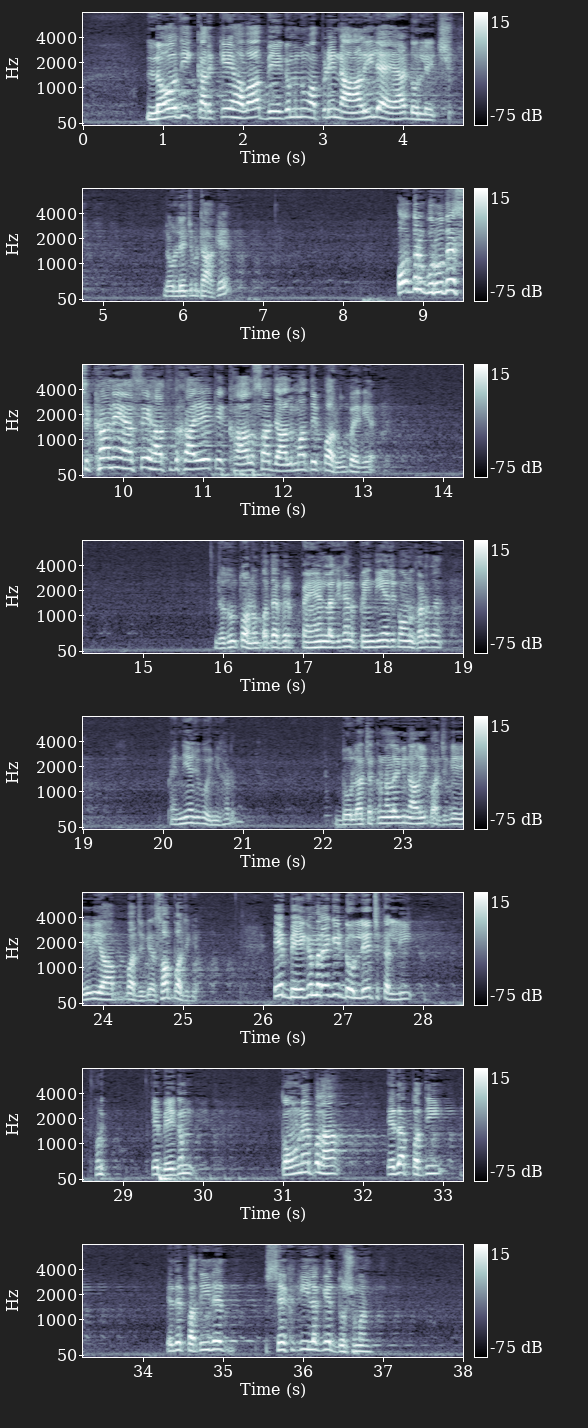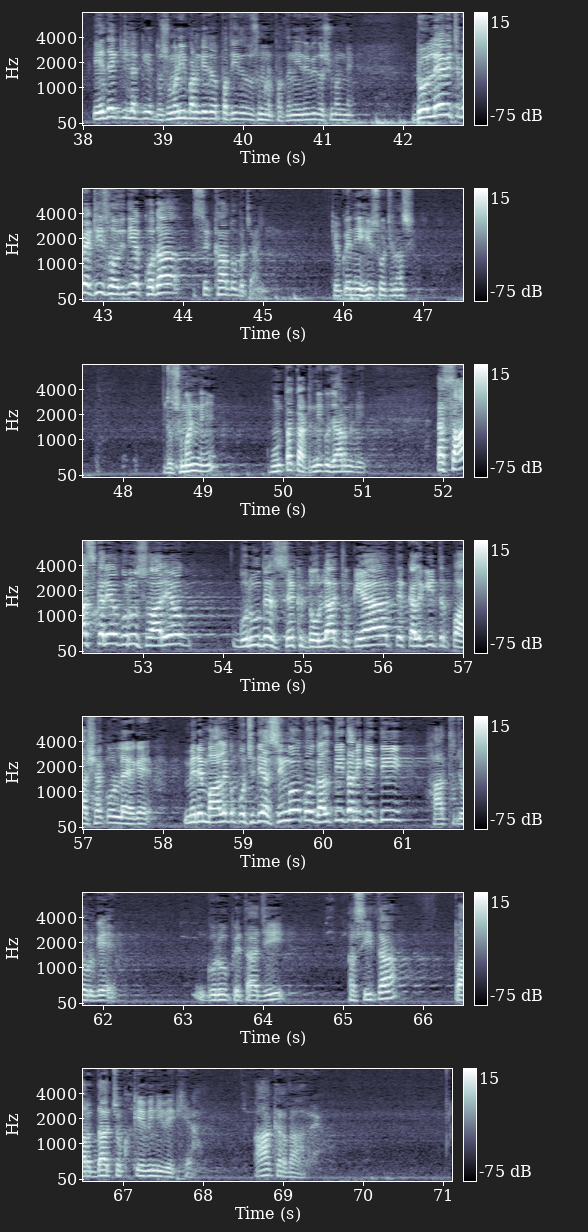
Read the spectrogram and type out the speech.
ਲਓ ਜੀ, ਕਰਕੇ ਹਵਾ, ਬੇਗਮ ਨੂੰ ਆਪਣੇ ਨਾਲ ਹੀ ਲੈ ਆ ਡੋਲੇ 'ਚ। ਡੋਲੇ 'ਚ ਬਿਠਾ ਕੇ। ਉਧਰ ਗੁਰੂ ਦੇ ਸਿੱਖਾਂ ਨੇ ਐਸੇ ਹੱਥ ਦਿਖਾਏ ਕਿ ਖਾਲਸਾ ਜ਼ਾਲਮਾਂ ਤੇ ਭਾਰੂ ਪੈ ਗਿਆ। ਜਦੋਂ ਤੁਹਾਨੂੰ ਪਤਾ ਫਿਰ ਪੈਣ ਲੱਗ ਜਾਣ, ਪੈਂਦੀਆਂ 'ਚ ਕੌਣ ਖੜਦਾ? ਪੈਂਦੀਆਂ 'ਚ ਕੋਈ ਨਹੀਂ ਖੜਦਾ। ਡੋਲਾ ਚੱਕਣ ਵਾਲੇ ਵੀ ਨਾਲ ਹੀ ਭੱਜ ਗਏ, ਇਹ ਵੀ ਆਪ ਭੱਜ ਗਿਆ, ਸਭ ਭੱਜ ਗਿਆ ਇਹ ਬੇਗਮ ਰਹਿ ਗਈ ਡੋਲੇ 'ਚ ਕੱਲੀ। ਹੁਣ ਇਹ ਬੇਗਮ ਕੌਣ ਹੈ ਭਲਾ? ਇਹਦਾ ਪਤੀ, ਇਹਦੇ ਪਤੀ ਦੇ ਸਿੱਖ ਕੀ ਲੱਗੇ? ਦੁਸ਼ਮਣ। ਇਹਦੇ ਕੀ ਲੱਗੇ? ਦੁਸ਼ਮਣੀ ਬਣ ਗਏ, ਜਦੋਂ ਪਤੀ ਦੇ ਦੁਸ਼ਮਣ, ਪਤਨੀ ਦੇ ਵੀ ਦੁਸ਼ਮਣ ਨੇ। ਡੋਲੇ ਵਿੱਚ ਬੈਠੀ ਸੋਚਦੀ ਹੈ, ਖੁਦਾ ਸਿੱਖਾਂ ਤੋਂ ਬਚਾਈ। ਕਿਉਂਕਿ ਇਹਨੇ ਇਹੀ ਸੋਚਣਾ ਸੀ। ਦੁਸ਼ਮਣ ਨੇ ਹੁਣ ਤਾਂ ਘੱਟ ਨਹੀਂ ਗੁਜ਼ਾਰਨਗੇ। ਅਹਿਸਾਸ ਕਰਿਓ ਗੁਰੂ, ਸਵਾਰਿਓ, ਗੁਰੂ ਦੇ ਸਿੱਖ ਡੋਲਾ ਚੁੱਕਿਆ ਤੇ ਕਲਗੀਧਰ ਪਾਸ਼ਾ ਕੋਲ ਲੈ ਗਏ। ਮੇਰੇ ਮਾਲਕ ਪੁੱਛਦੇ ਆ ਸਿੰਘੋ ਕੋਈ ਗਲਤੀ ਤਾਂ ਨਹੀਂ ਕੀਤੀ? ਹੱਥ ਜੋੜ ਗਏ। ਗੁਰੂ ਪਿਤਾ ਜੀ, ਅਸੀਂ ਤਾਂ ਪਰਦਾ ਚੁੱਕ ਕੇ ਵੀ ਨਹੀਂ ਵੇਖਿਆ। ਆਹ ਕਰਦਾਰ ਹੈ।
